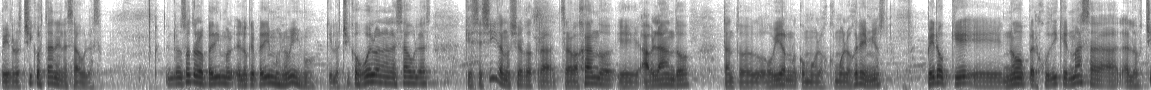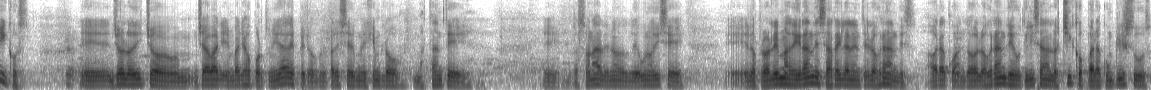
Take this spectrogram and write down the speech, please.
pero los chicos están en las aulas. Nosotros lo, pedimos, lo que pedimos es lo mismo, que los chicos vuelvan a las aulas, que se sigan, ¿no es cierto?, trabajando, eh, hablando, tanto el gobierno como los, como los gremios, pero que eh, no perjudiquen más a, los chicos. Eh, yo lo he dicho ya en varias oportunidades, pero me parece un ejemplo bastante razonable, ¿no? De uno dice, los problemas de grandes se arreglan entre los grandes. Ahora cuando los grandes utilizan a los chicos para cumplir sus,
